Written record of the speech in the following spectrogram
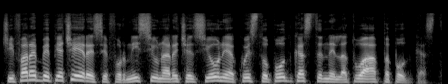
ci farebbe piacere se fornissi una recensione a questo podcast nella tua app podcast.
